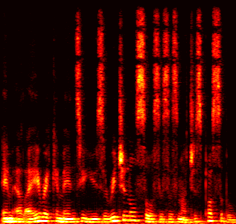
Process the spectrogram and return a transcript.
MLA recommends you use original sources as much as possible.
